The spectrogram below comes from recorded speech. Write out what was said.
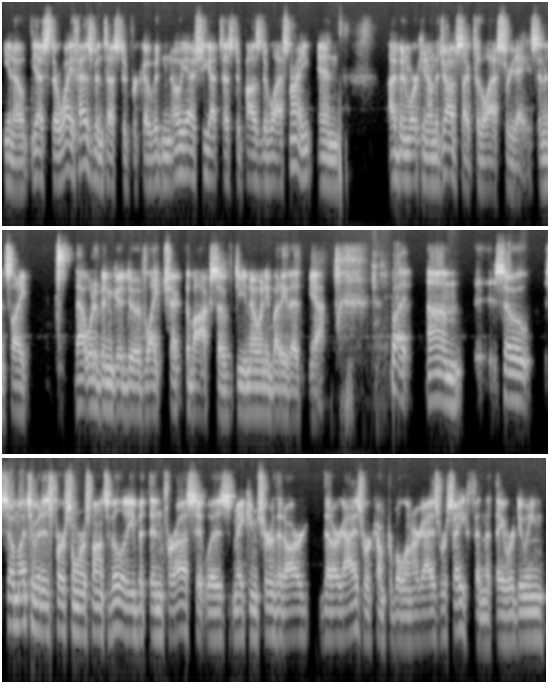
you know, yes, their wife has been tested for COVID, and oh yeah, she got tested positive last night, and I've been working on the job site for the last three days, and it's like that would have been good to have like checked the box of do you know anybody that yeah, but um, so so much of it is personal responsibility, but then for us it was making sure that our that our guys were comfortable and our guys were safe and that they were doing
